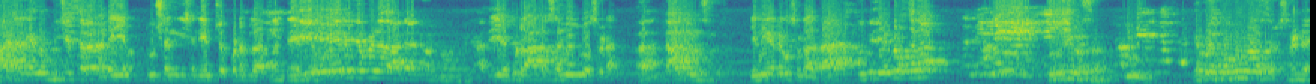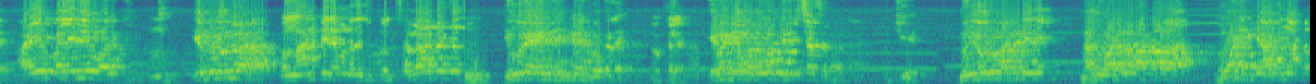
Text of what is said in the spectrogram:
ఆటలు ఏదో ముచ్చేస్తారు అంటే ఏం ట్యూషన్ గిషన్ ఏం చెప్పడం లేదు ఏం చెప్పలేదు అది. ఎప్పుడు రాత్రి సమయంలో వస్తాడా? రాత్రి వస్తుంది ఎన్ని గంటలకు వస్తాడు తొమ్మిది ఎప్పుడు వస్తారా తొమ్మిది. వస్తాడు. ఎప్పుడు పొగులు కూడా వస్తాడు సండే ఏం పని లేదే వాళ్ళకి. ఎప్పుడు ఉందో వాళ్ళ నాన్న పేరు ఏమన్నా తెలుసు ఎవరే అయింది? ఇక్కడే లోకలే. ఓకేలేనా ఏమంటే మొదలు కూడా బెదిరించారు సార్ ఆయన వచ్చి నువ్వు ఎవరు మాట్లాడేది? నాది వాడలు మాట్లాడాలా? వాడడానికి అట్లా అట్లా.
